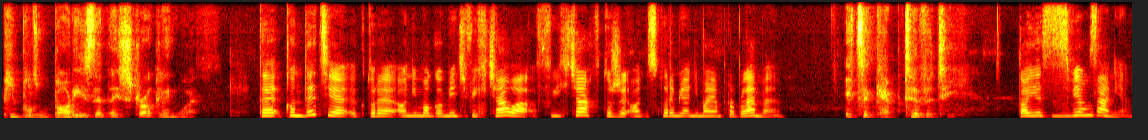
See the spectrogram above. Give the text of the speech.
people's bodies that they're struggling with. Te kondycje, które oni mogą mieć w ich, ciała, w ich ciałach, którzy, z którymi oni mają problemy, It's a captivity. to jest związanie.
